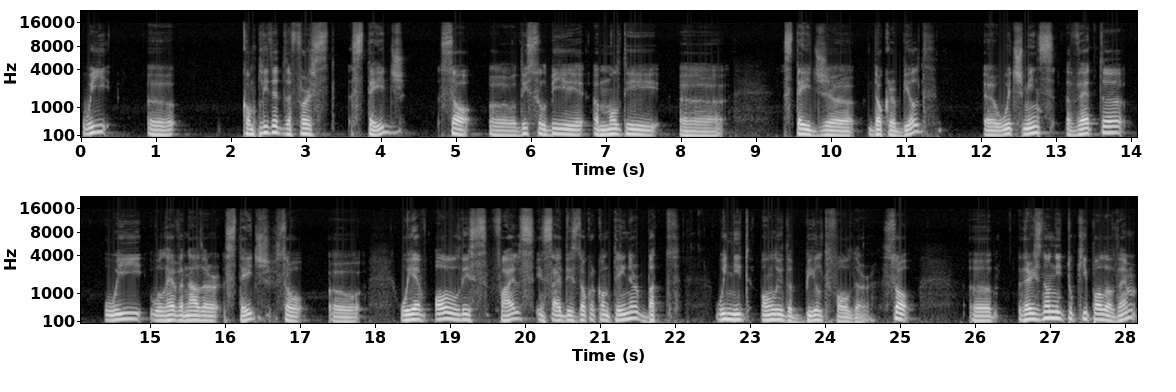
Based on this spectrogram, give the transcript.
we uh, completed the first stage. So uh, this will be a multi uh, stage Docker build, which means that we will have another stage. So we have all these files inside this Docker container, but we need only the build folder. So uh, there is no need to keep all of them.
